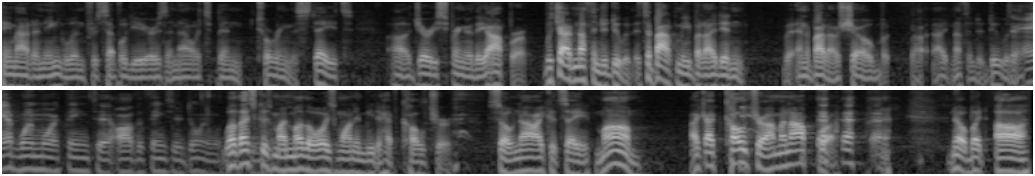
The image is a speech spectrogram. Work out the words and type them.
came out in England for several years, and now it's been touring the States. Uh, Jerry Springer, the opera, which I have nothing to do with. It's about me, but I didn't, and about our show, but I had nothing to do with to it. To add one more thing to all the things you're doing. well, that's because my mother always wanted me to have culture. So now I could say, Mom, I got culture. I'm an opera. no, but uh,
